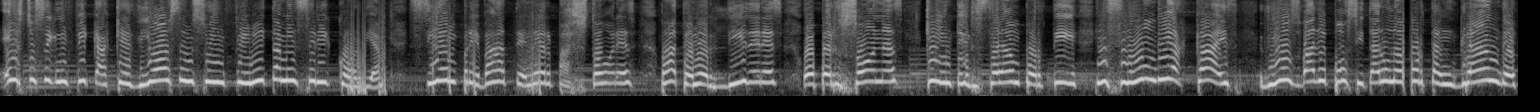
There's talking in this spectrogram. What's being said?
Esto significa que Dios en su infinita misericordia siempre va a tener pastores, va a tener líderes o personas que intercedan por ti. Y si un día caes, Dios va a depositar un amor tan grande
